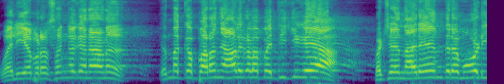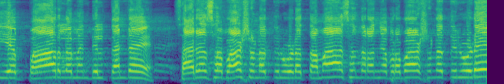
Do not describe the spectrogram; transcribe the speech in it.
വലിയ പ്രസംഗകനാണ്. എന്നൊക്കെ പറഞ്ഞ ആളുകളെ പറ്റിക്കുകയാ. പക്ഷേ നരേന്ദ്രമോദിയെ പാർലമെന്റിൽ തന്റെ സരസ ഭാഷണത്തിലൂടെ തമാശ നിറഞ്ഞ പ്രഭാഷണത്തിലൂടെ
